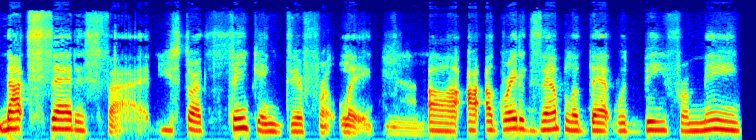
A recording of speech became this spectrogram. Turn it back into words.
not satisfied. You start thinking differently. Mm. Uh, a, great example of that would be for me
